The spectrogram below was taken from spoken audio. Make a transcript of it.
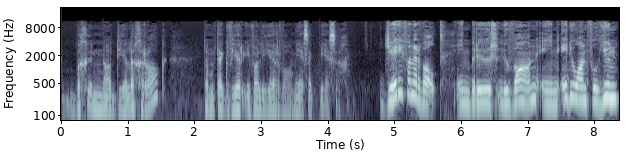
begin nadelig raak, dan moet ek weer evalueer waarmee ek besig. Jerry van der Walt en broers Louwan en Eduan Viljoen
